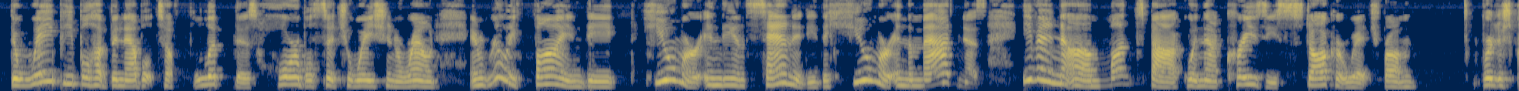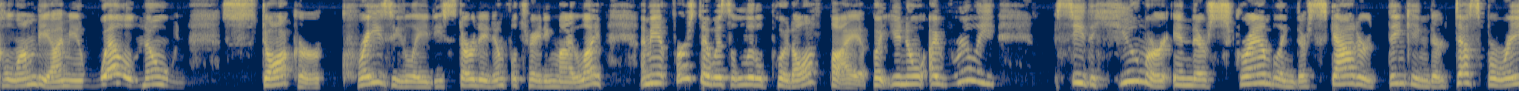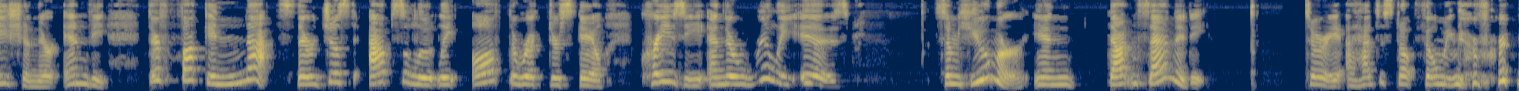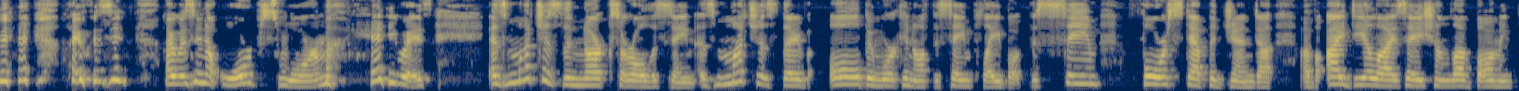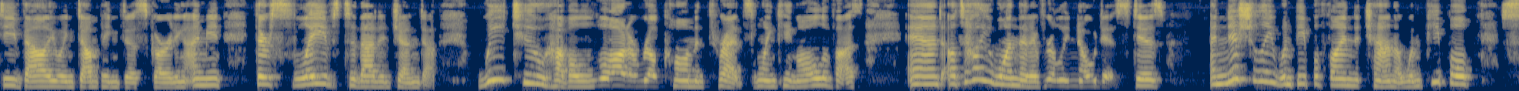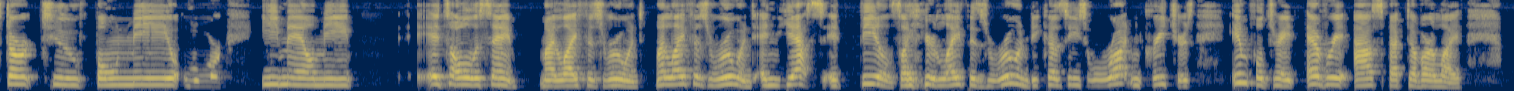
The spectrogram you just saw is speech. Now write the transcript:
the way people have been able to flip this horrible situation around and really find the humor in the insanity, the humor in the madness. Even uh, months back, when that crazy stalker witch from British Columbia, I mean, well known stalker, crazy lady started infiltrating my life. I mean, at first I was a little put off by it, but you know, I really see the humor in their scrambling, their scattered thinking, their desperation, their envy. They're fucking nuts. They're just absolutely off the Richter scale, crazy, and there really is some humor in that insanity sorry, I had to stop filming there for a minute. I was in I was in an orb swarm. Anyways, as much as the narcs are all the same, as much as they've all been working off the same playbook, the same four step agenda of idealization, love bombing, devaluing, dumping, discarding. I mean, they're slaves to that agenda. We too have a lot of real common threads linking all of us. And I'll tell you one that I've really noticed is initially when people find the channel, when people start to phone me or email me, it's all the same. My life is ruined. My life is ruined. And yes, it feels like your life is ruined because these rotten creatures infiltrate every aspect of our life.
